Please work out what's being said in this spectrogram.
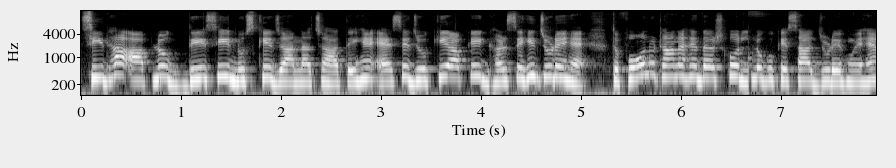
सीधा आप लोग देसी नुस्खे जानना चाहते हैं, ऐसे जो कि आपके घर से ही जुड़े हैं। तो फ़ोन उठाना है दर्शकों, लोगों के साथ जुड़े हुए हैं।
